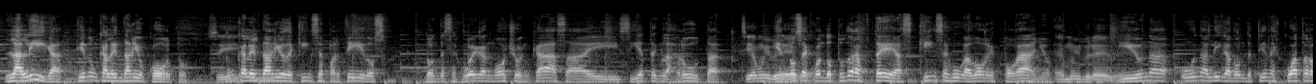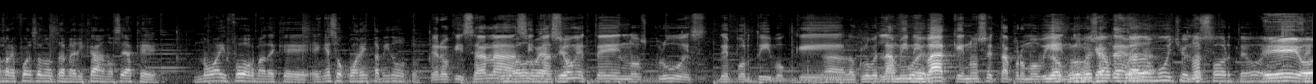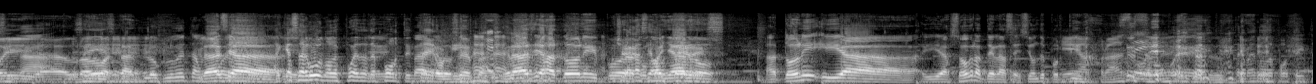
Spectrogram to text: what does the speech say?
la liga tiene un calendario corto, Sí. un calendario de 15 partidos, donde se juegan 8 en casa y 7 en la ruta. Sí, es muy y breve. entonces cuando tú drafteas 15 jugadores por año Es muy breve. y una, una liga donde tienes cuatro refuerzos norteamericanos, o sea que no hay forma de que en esos 40 minutos Pero quizá la situación esté en los clubes deportivos, que Ah, los clubes la minivac que no se está promoviendo. Los clubes no se están Que ha está- gustado mucho el no- deporte hoy. Sí, hoy ha durado sí, bastante. Los clubes están Gracias. fuera. hay que hacer uno después de deporte Para que entero. Gracias a Tony por Muchas gracias a acompañarnos. A Tony y a, y a Sócrates en la sección deportiva. Bien, a Francia. Tremendo deportista.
